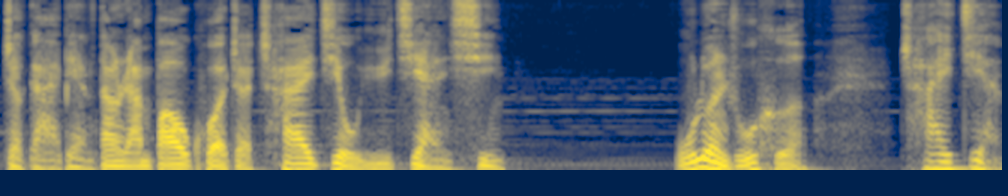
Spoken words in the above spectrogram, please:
这改变当然包括着拆旧与建新。无论如何，拆建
